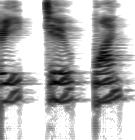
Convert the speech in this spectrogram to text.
Three, two, one,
